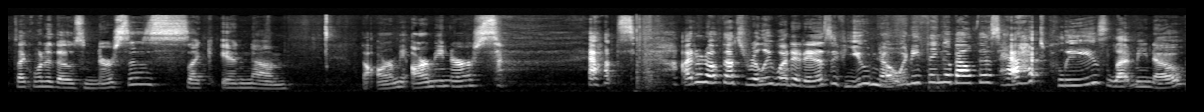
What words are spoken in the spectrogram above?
It's like one of those nurses, like in um, the army army nurse hats. I don't know if that's really what it is. If you know anything about this hat, please let me know.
